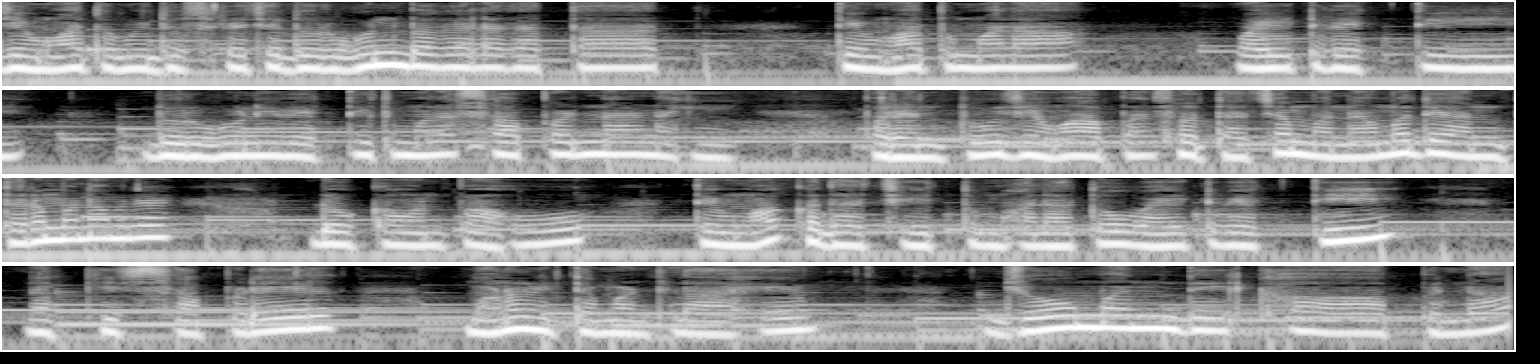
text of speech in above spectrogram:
जेव्हा तुम्ही दुसऱ्याचे दुर्गुण बघायला जातात तेव्हा तुम्हाला वाईट व्यक्ती दुर्गुणी व्यक्ती तुम्हाला सापडणार नाही. परंतु जेव्हा आपण स्वतःच्या मनामध्ये अंतर्मनामध्ये डोकावून पाहू तेव्हा कदाचित तुम्हाला तो वाईट व्यक्ती नक्कीच सापडेल. म्हणून इथे म्हटलं आहे जो मन देखा आपना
